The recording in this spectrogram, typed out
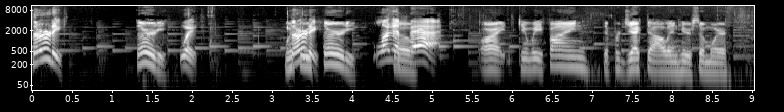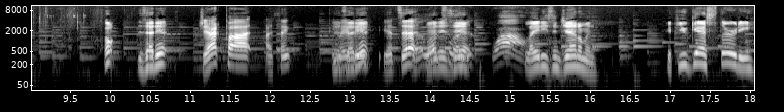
30. 30. Wait, Went 30. 30. look So- at that. All right. Can we find the projectile in here somewhere? Oh, is that it? Jackpot. I think Is maybe that it? It's it. That looks is like it. Wow. Ladies and gentlemen, if you guess 30,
